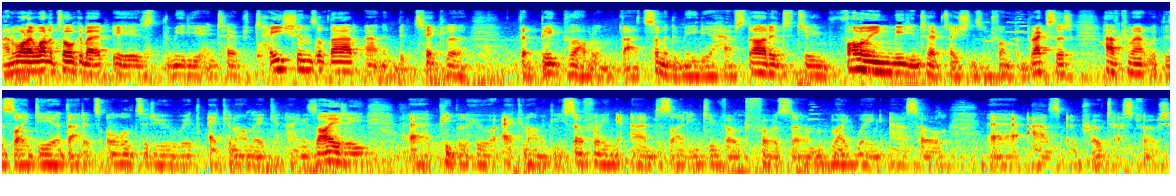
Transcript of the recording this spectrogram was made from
and what I want to talk about is the media interpretations of that, and in particular, the big problem that some of the media have started to, following media interpretations of Trump and Brexit, have come out with this idea that it's all to do with economic anxiety, uh, people who are economically suffering and deciding to vote for some right-wing asshole uh, as a protest vote.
